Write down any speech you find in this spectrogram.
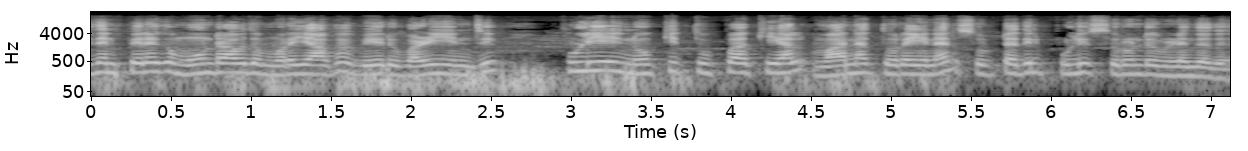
இதன் பிறகு மூன்றாவது முறையாக வேறு வழியின்றி புலியை நோக்கி துப்பாக்கியால் வனத்துறையினர் சுட்டதில் புலி சுருண்டு விழுந்தது.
